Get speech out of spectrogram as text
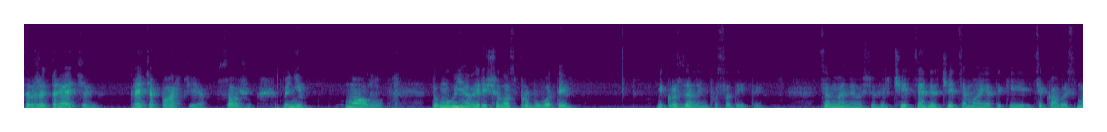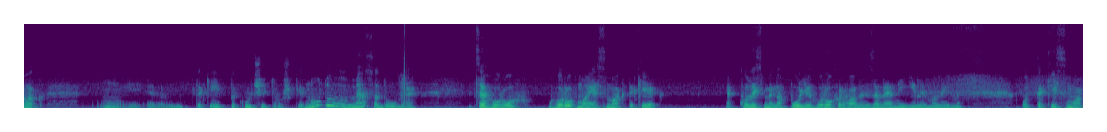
це вже третя, третя партія сажу. Мені мало. Тому я вирішила спробувати мікрозелень посадити. Це в мене ось гірчиця. Гірчиця має такий цікавий смак, е, такий пекучий трошки. Ну, до м'яса добре. Це горох. Горох має смак такий, як, як колись ми на полі горох рвали зелений, їли малими. От такий смак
